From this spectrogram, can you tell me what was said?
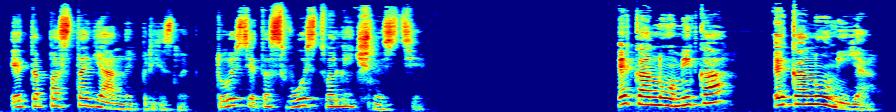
– это постоянный признак, то есть это свойство личности. Экономика, экономия.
